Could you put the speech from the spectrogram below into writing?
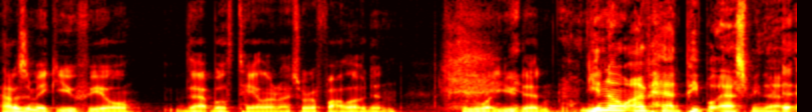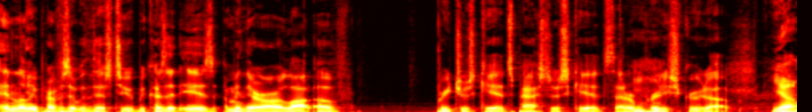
how does it make you feel that both Taylor and I sort of followed and in what you did? You know, I've had people ask me that. And, and let me preface it with this too, because it is. I mean, there are a lot of preachers' kids, pastors' kids that are Mhm. pretty screwed up, Yeah.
